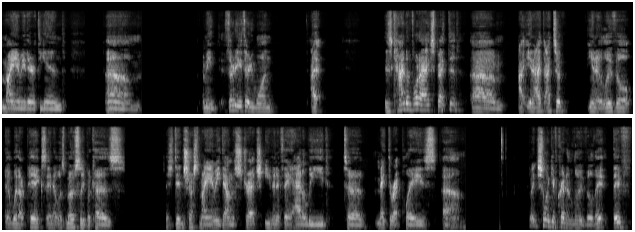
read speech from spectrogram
Miami there at the end. Um, I mean, 38-31, I is kind of what I expected. Um, I you know I, I took you know Louisville with our picks, and it was mostly because I just didn't trust Miami down the stretch, even if they had a lead to make the right plays. Um, but I just want to give credit to Louisville. They they've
